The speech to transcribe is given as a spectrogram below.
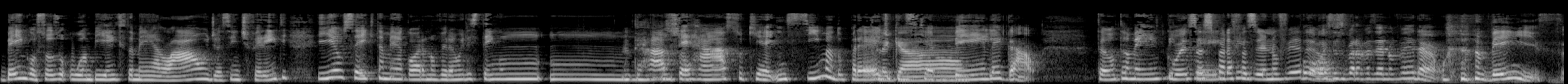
bem gostoso, o ambiente também é lounge, assim, diferente. E eu sei que também agora no verão eles têm um, um, Um terraço? um terraço que é em cima do prédio, que diz que Legal. é bem legal. Então também tem Coisas para fazer no verão. Coisas para fazer no verão. bem isso.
